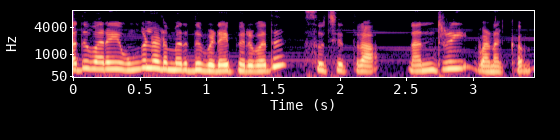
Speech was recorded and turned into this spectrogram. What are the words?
அதுவரை உங்களிடமிருந்து விடைபெறுவது சுசித்ரா. நன்றி வணக்கம்.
